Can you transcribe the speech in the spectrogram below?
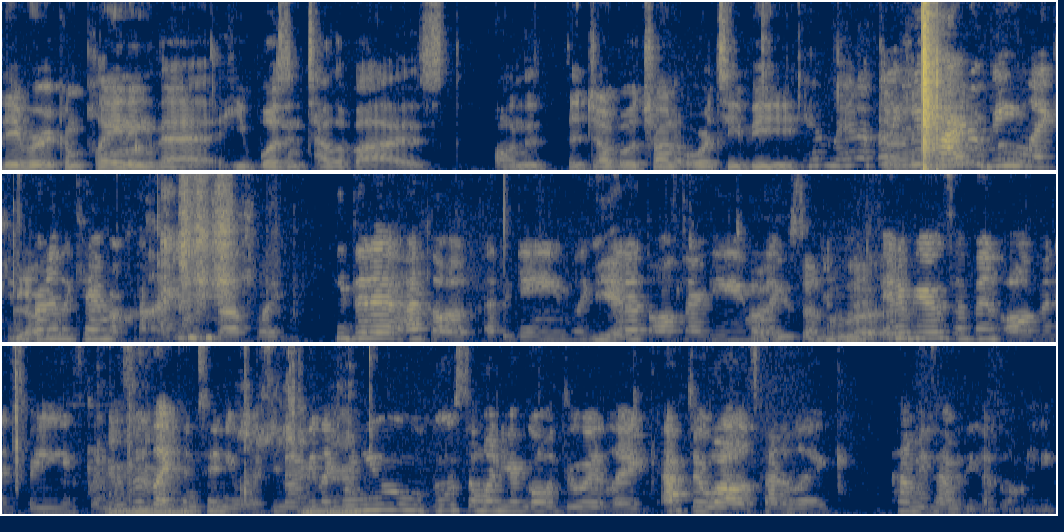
They were complaining that he wasn't televised on the, the Jumbotron or TV. Yeah, man. I feel like he's tired of being like in yeah. front of the camera crying and stuff. Like he did it at the at the game. Like he did it at the All Star game. Oh, like he's done. Right. interviews have been all up in his face. Like this is like Mhm. continuous. You know what I mean? Like when you lose someone, you're going through it. Like after a while, it's kind of like. How many times do you guys want me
